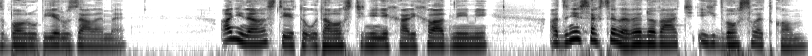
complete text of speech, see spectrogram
zboru v Jeruzaleme. Ani nás tieto udalosti nenechali chladnými a dnes sa chceme venovať ich dôsledkom.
